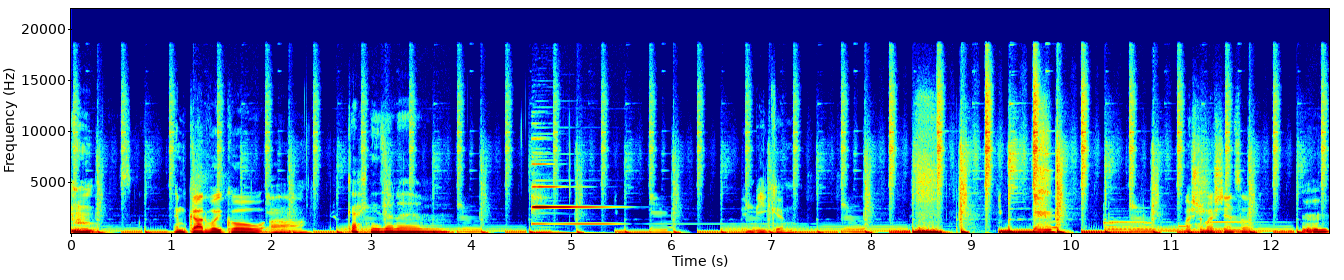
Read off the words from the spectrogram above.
s MK2 a Kach niet aan hem. Bin Bieke. Machst du mal schnell so? Mhm.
